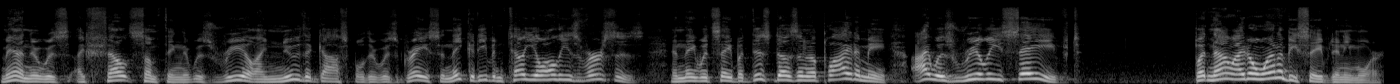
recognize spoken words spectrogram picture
man, there was, I felt something that was real. I knew the gospel. There was grace. And they could even tell you all these verses. And they would say, but this doesn't apply to me. I was really saved. But now I don't want to be saved anymore.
